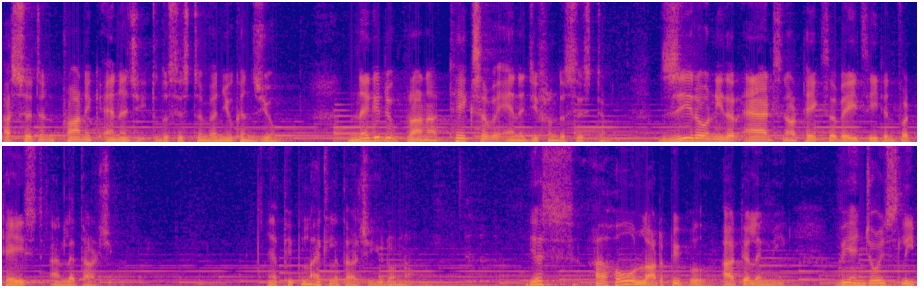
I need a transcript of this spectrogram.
a certain pranic energy to the system when you consume. Negative prana takes away energy from the system. Zero neither adds nor takes away, it's eaten for taste and lethargy. Yeah, people like lethargy, you don't know. Yes, a whole lot of people are telling me, we enjoy sleep.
